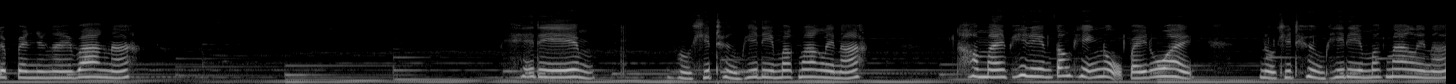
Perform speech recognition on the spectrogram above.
จะเป็นยังไงบ้างนะ พี่ดิมหนูคิดถึงพี่ดิมมากๆเลยนะทำไมพี่ดิมต้องทิ้งหนูไปด้วย หนูคิดถึงพี่ดิมมากๆเลยนะ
